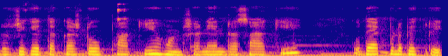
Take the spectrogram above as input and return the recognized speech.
ರುಚಿಗೆ ತಕ್ಕಷ್ಟು ಉಪ್ಪು ಹಾಕಿ ಹುಣ್ಸೆಹಣ್ಣಿನ ರಸ ಹಾಕಿ ಕುದಿಯಾಕ ಬಿಡ್ಬೇಕ್ರಿ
